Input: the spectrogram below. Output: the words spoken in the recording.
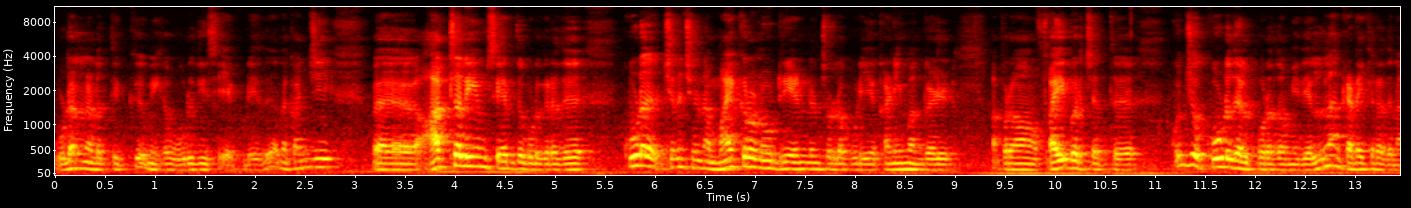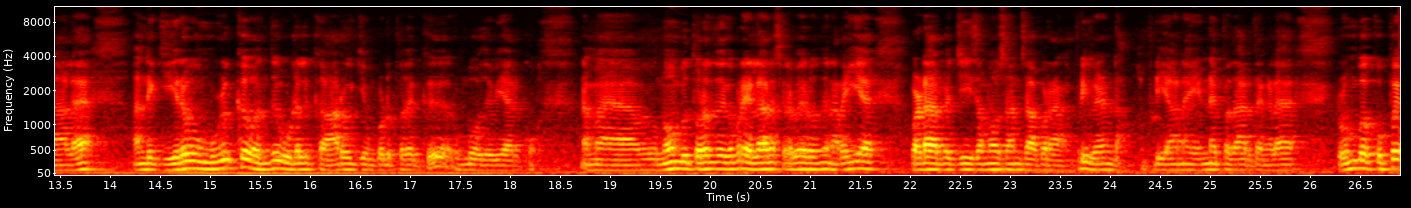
உடல் நலத்துக்கு மிக உறுதி செய்யக்கூடியது. அந்த கஞ்சி ஆற்றலையும் சேர்த்து கொடுக்கறது. கூட சின்ன சின்ன மைக்ரோ நியூட்ரியன்ட்னு சொல்லக்கூடிய கனிமங்கள் அப்புறம் ஃபைபர் சத்து கொஞ்சம் கூடுதல் புரதம் இதெல்லாம் கிடைக்கிறதுனால அன்றைக்கு இரவு முழுக்க வந்து உடலுக்கு ஆரோக்கியம் கொடுப்பதற்கு ரொம்ப உதவியாக இருக்கும். நம்ம நோன்பு திறந்ததுக்கப்புறம் எல்லாரும் சில பேர் வந்து நிறைய வடை பஜ்ஜி சமோசான்னு சாப்பிட்றாங்க. அப்படி வேண்டாம். அப்படியான எண்ணெய் பதார்த்தங்களை ரொம்ப குப்பை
